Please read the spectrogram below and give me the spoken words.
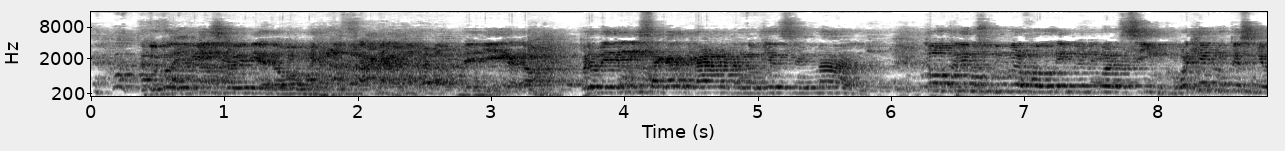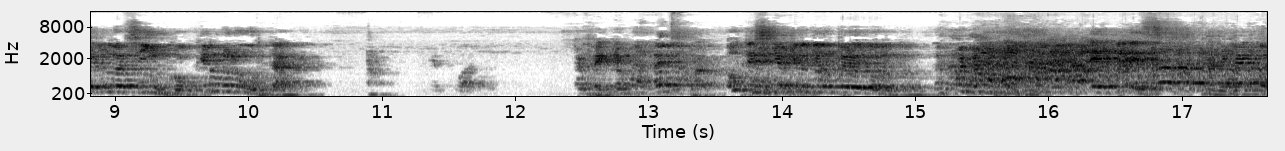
Te tocó difícil hoy día, no, y saca. Le llega, no. Pero meter y sacar cartas, no piensen mal. Todos tenemos un número favorito 1 al 5. Por ejemplo, usted, señor, 1 al 5. ¿Qué número le gusta? Perfecto. A usted, señor, que no tiene un pelo de tonto. El 3. Perfecto.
